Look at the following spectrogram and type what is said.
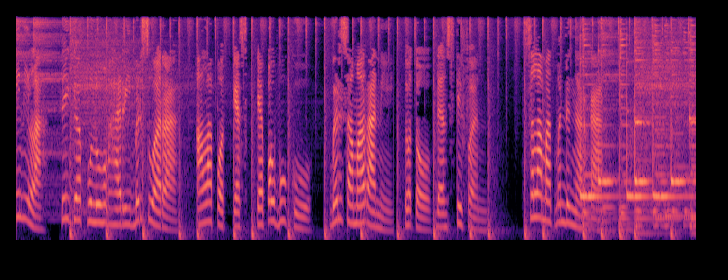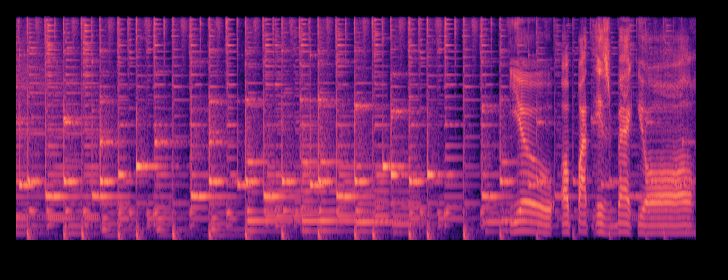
Inilah 30 hari bersuara ala podcast Kepo Buku bersama Rani, Toto, dan Steven. Selamat mendengarkan. Yo, Opat is back y'all.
